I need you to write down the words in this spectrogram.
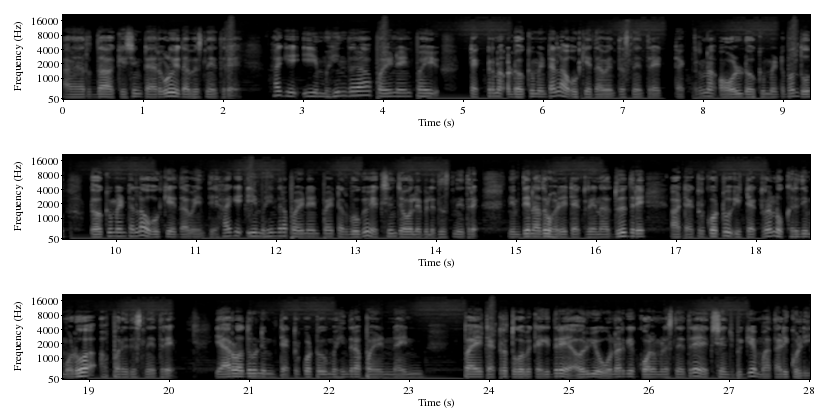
ಅರ್ಧ ಕೇಸಿಂಗ್ ಟೈರ್ಗಳು ಇದ್ದಾವೆ ಸ್ನೇಹಿತರೆ. ಹಾಗೆ ಈ ಮಹೀಂದ್ರ ಫೈವ್ ನೈನ್ ಫೈವ್ ಟ್ರ್ಯಾಕ್ಟರ್ನ ಡಾಕ್ಯುಮೆಂಟ್ ಎಲ್ಲ ಓಕೆ ಇದ್ದಾವೆ ಅಂತ ಸ್ನೇಹಿತರೆ. ಟ್ಯಾಕ್ಟರ್ನ ಆಲ್ ಡಾಕ್ಯುಮೆಂಟ್ ಬಂದು ಡಾಕ್ಯುಮೆಂಟ್ ಎಲ್ಲ ಓಕೆ ಇದ್ದಾವೆ ಅಂತೆ. ಹಾಗೆ ಈ ಮಹೀಂದ್ರ ಫೈವ್ ನೈನ್ ಫೈವ್ ಟರ್ಬೋಗೂ ಎಕ್ಸ್ಚೇಂಜ್ ಅವೈಲೇಬಲ್ ಇದೆ ಸ್ನೇಹಿತರೆ. ನಿಮ್ದೇನಾದರೂ ಹಳೆ ಟ್ಯಾಕ್ಟ್ರ್ ಏನಾದರೂ ಇದ್ದರೆ ಆ ಟ್ಯಾಕ್ಟರ್ ಕೊಟ್ಟು ಈ ಟ್ಯಾಕ್ಟ್ರನ್ನು ಖರೀದಿ ಮಾಡುವ ಆಫರ್ ಇದೆ ಸ್ನೇಹಿತರೆ. ಯಾರಾದರೂ ನಿಮ್ಮ ಟ್ರ್ಯಾಕ್ಟರ್ ಕೊಟ್ಟು Mahindra point nine five tractor ತೊಗೋಬೇಕಾಗಿದ್ದರೆ ಅವರಿಗೆ ಓನರ್ಗೆ ಕಾಲ್ ಮಾಡಿ ಸ್ನೇಹಿತರೆ ಎಕ್ಸ್ಚೇಂಜ್ ಬಗ್ಗೆ ಮಾತಾಡಿಕೊಳ್ಳಿ.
